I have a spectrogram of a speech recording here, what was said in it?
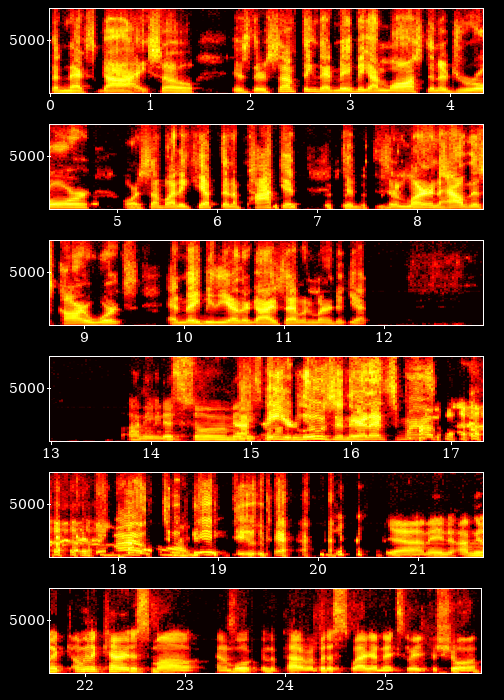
the next guy. So, is there something that maybe got lost in a drawer or somebody kept in a pocket to, to learn how this car works and maybe the other guys haven't learned it yet? I mean, there's so many. I see you're losing there. That smile, that smile too big, dude. yeah, I mean, I'm gonna I'm gonna carry the smile and I'm walking the paddock with a bit of swagger next week for sure.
